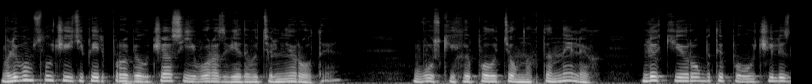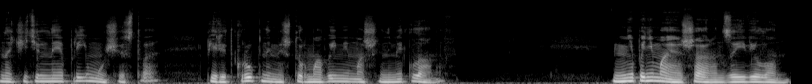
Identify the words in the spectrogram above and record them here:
В любом случае теперь пробил час его разведывательной роты. В узких и полутемных тоннелях легкие роботы получили значительное преимущество – перед крупными штурмовыми машинами кланов. «Не понимаю, Шарон», — заявил он,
